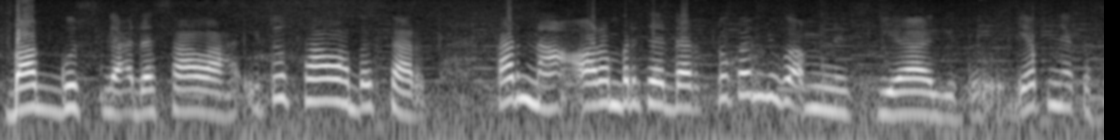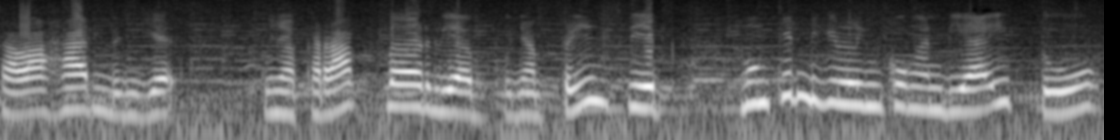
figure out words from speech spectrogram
bagus nggak ada salah. Itu salah besar. Karena orang bercadar tuh kan juga manusia gitu. Dia punya kesalahan dan dia punya karakter, dia punya prinsip. Mungkin di lingkungan dia itu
